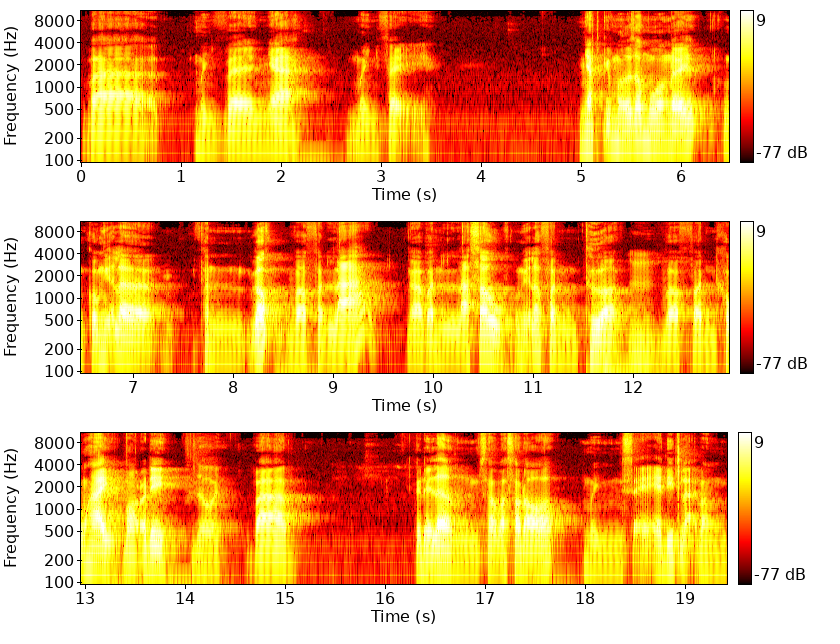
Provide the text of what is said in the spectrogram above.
và mình về nhà mình phải nhặt cái mớ rau muống đấy có nghĩa là phần gốc và phần lá và phần lá sâu có nghĩa là phần thừa ừ. và phần không hay bỏ nó đi rồi và cái đấy là sau và sau đó mình sẽ edit lại bằng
